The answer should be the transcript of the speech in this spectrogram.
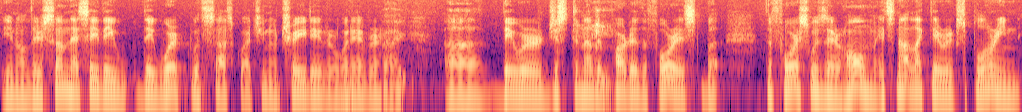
you know, there's some that say they they worked with Sasquatch, you know, traded or whatever. right Uh, they were just another part of the forest, but the forest was their home. It's not like they were exploring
